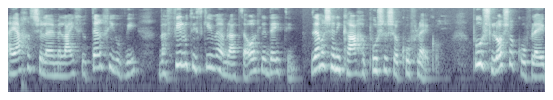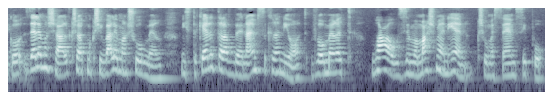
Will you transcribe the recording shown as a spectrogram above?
היחס שלהם אלייך יותר חיובי, ואפילו תסכי מהם להצעות לדייטים. זה מה שנקרא הפוש השקוף לאגו. פוש לא שקוף לאגו זה למשל כשאת מקשיבה למה שהוא אומר, מסתכלת עליו בעיניים סקרניות ואומרת וואו, זה ממש מעניין, כשהוא מסיים סיפור.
